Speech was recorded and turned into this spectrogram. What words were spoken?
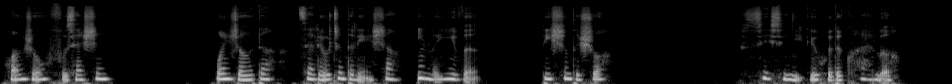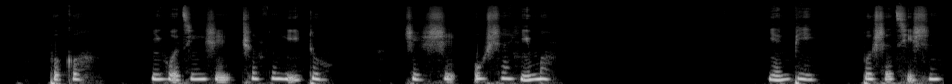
黄蓉俯下身。温柔的在刘正的脸上印了一吻，低声的说：“谢谢你给我的快乐，不过，你我今日春风一度，只是巫山一梦。”言毕，不舍起身，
